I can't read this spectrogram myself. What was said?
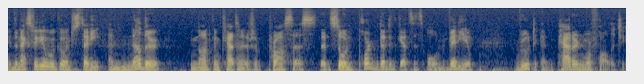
In the next video, we're going to study another non-concatenative process that's so important that it gets its own video, root and pattern morphology.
